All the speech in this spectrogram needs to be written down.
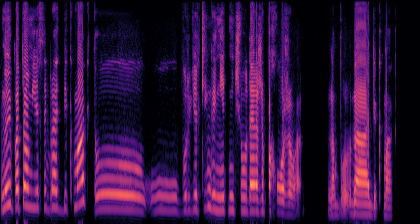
Ну и потом, если брать Биг Мак, то у Бургер Кинга нет ничего даже похожего на, на Биг Мак.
